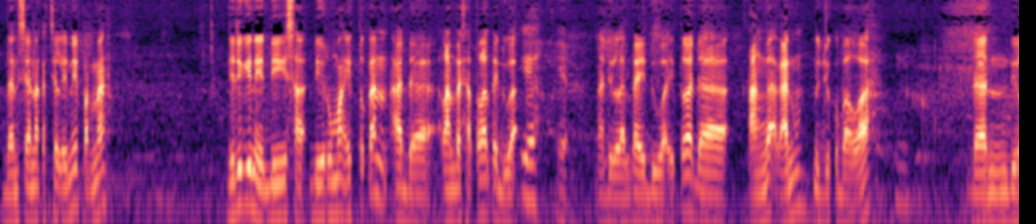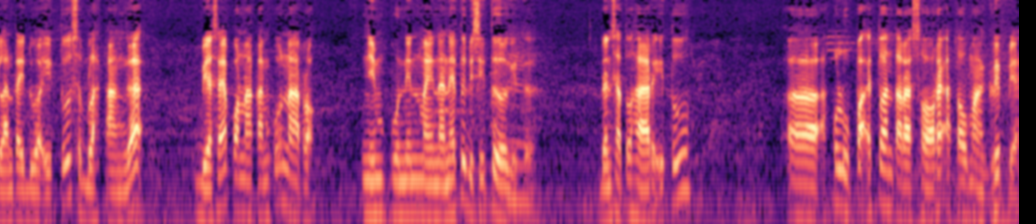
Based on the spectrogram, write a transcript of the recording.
dan si anak kecil ini pernah jadi gini di di rumah itu kan ada lantai satu lantai dua. Iya. Iya. nah di lantai dua itu ada tangga kan menuju ke bawah. Dan di lantai dua itu sebelah tangga biasanya ponakanku narok nyimpunin mainannya itu di situ gitu. Dan satu hari itu eh, aku lupa itu antara sore atau maghrib ya.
